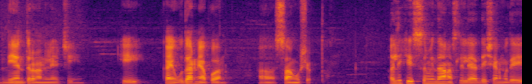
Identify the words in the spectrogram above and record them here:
नियंत्रण आणण्याची ही काही उदाहरणे आपण सांगू शकतो. अलिखित संविधान असलेल्या देशांमध्ये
